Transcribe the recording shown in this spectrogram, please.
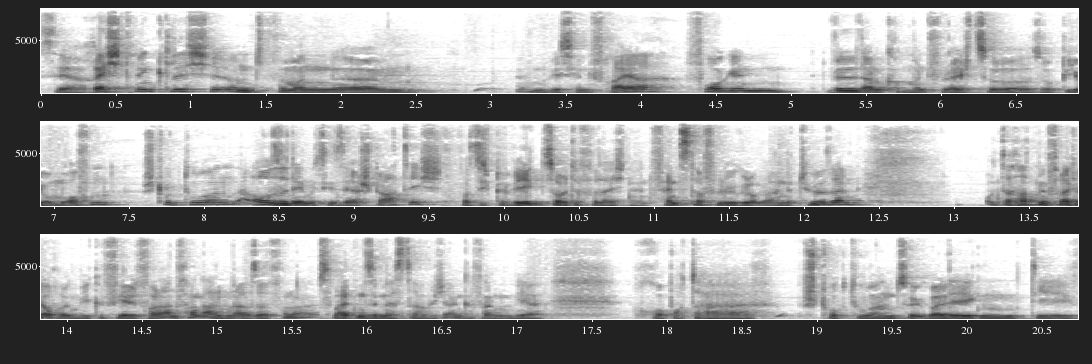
sehr rechtwinklig und wenn man ähm, ein bisschen freier vorgehen will, dann kommt man vielleicht zu so biomorphen Strukturen. Außerdem ist sie sehr statisch. Was sich bewegt, sollte vielleicht ein Fensterflügel oder eine Tür sein. Und das hat mir vielleicht auch irgendwie gefehlt von Anfang an. Also vom zweiten Semester habe ich angefangen, mir Roboterstrukturen zu überlegen, die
